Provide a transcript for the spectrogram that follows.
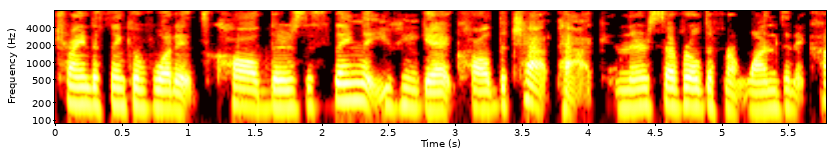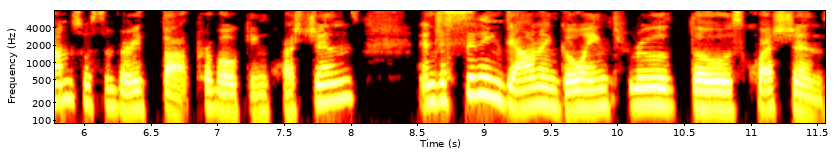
trying to think of what it's called. There's this thing that you can get called the chat pack, and there's several different ones, and it comes with some very thought provoking questions. And just sitting down and going through those questions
